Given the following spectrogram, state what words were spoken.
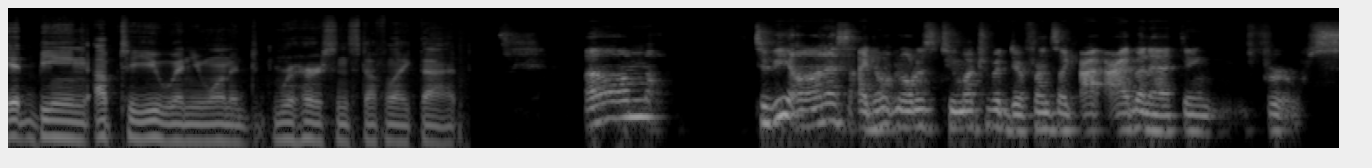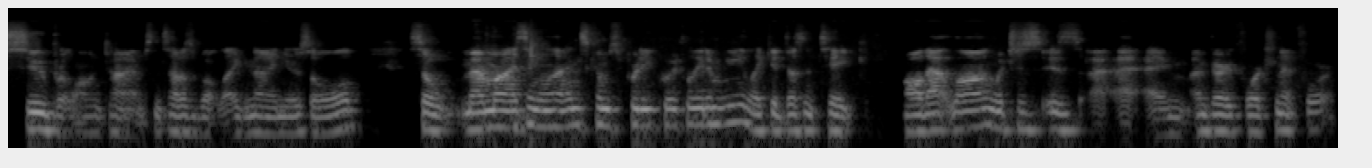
it being up to you when you want to rehearse and stuff like that Um, to be honest, I don't notice too much of a difference. Like I, I've been acting for super long time since I was about like nine years old. So memorizing lines comes pretty quickly to me. Like it doesn't take all that long, which is is I, I- I'm I'm very fortunate for.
